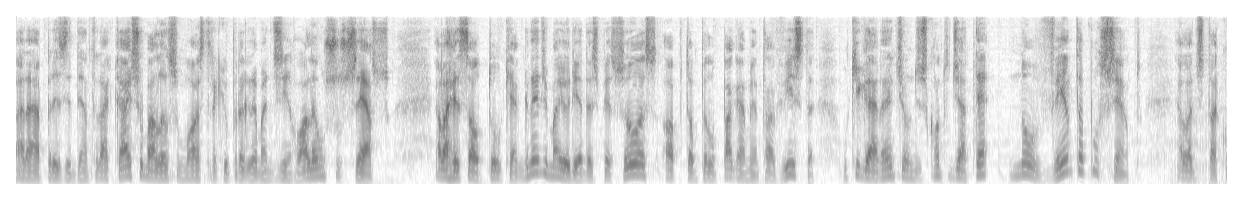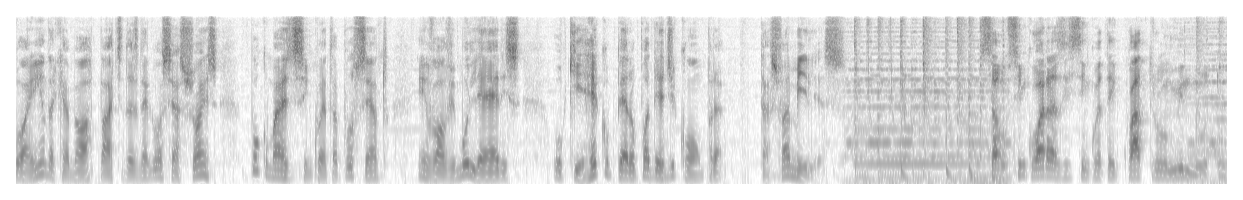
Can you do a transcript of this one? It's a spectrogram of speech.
Para a presidenta da Caixa, o balanço mostra que o programa Desenrola é um sucesso. Ela ressaltou que a grande maioria das pessoas optam pelo pagamento à vista, o que garante um desconto de até 90%. Ela destacou ainda que a maior parte das negociações, pouco mais de 50%, envolve mulheres, o que recupera o poder de compra das famílias. São 5 horas e 54 minutos.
